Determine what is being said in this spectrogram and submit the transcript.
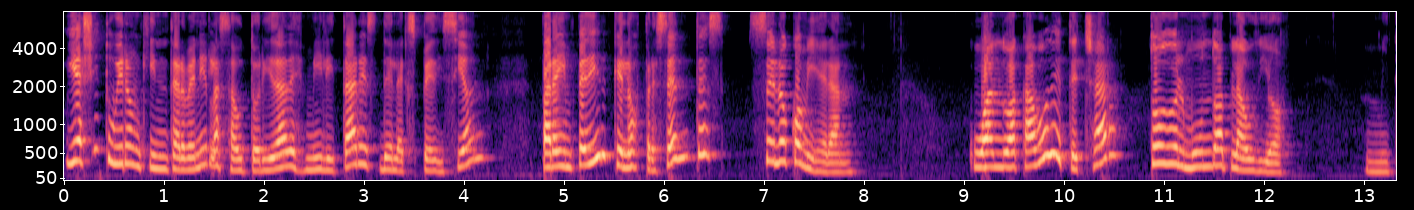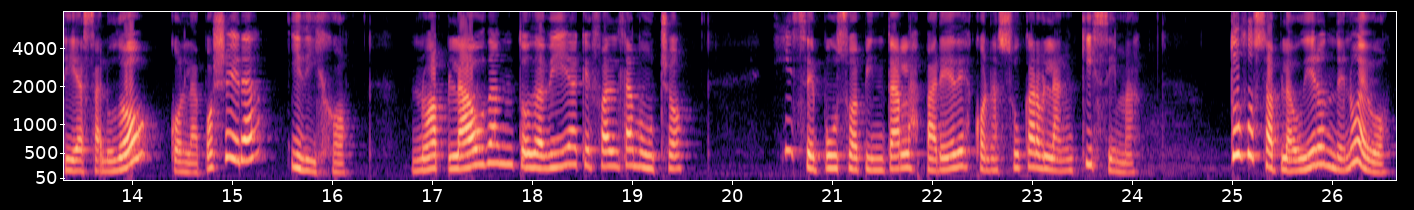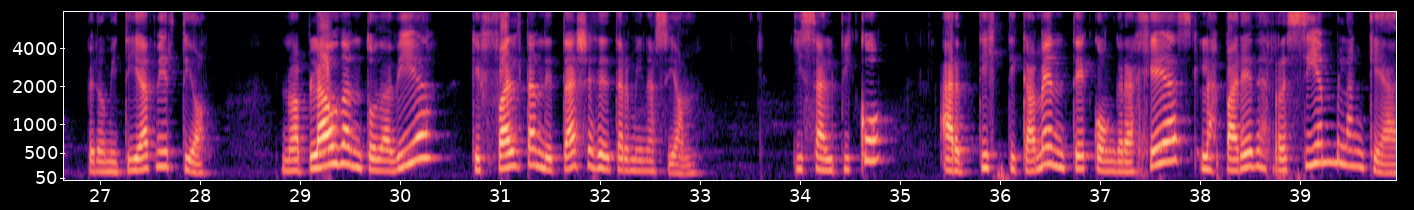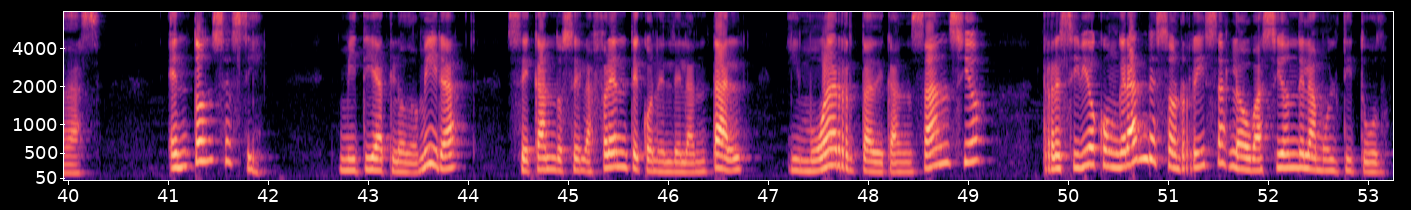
y allí tuvieron que intervenir las autoridades militares de la expedición para impedir que los presentes se lo comieran. Cuando acabó de techar, todo el mundo aplaudió. Mi tía saludó con la pollera y dijo, no aplaudan todavía que falta mucho. Y se puso a pintar las paredes con azúcar blanquísima todos aplaudieron de nuevo, pero mi tía advirtió, no aplaudan todavía que faltan detalles de terminación. Y salpicó artísticamente con grajeas las paredes recién blanqueadas. Entonces sí, mi tía Clodomira, secándose la frente con el delantal y muerta de cansancio, recibió con grandes sonrisas la ovación de la multitud.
